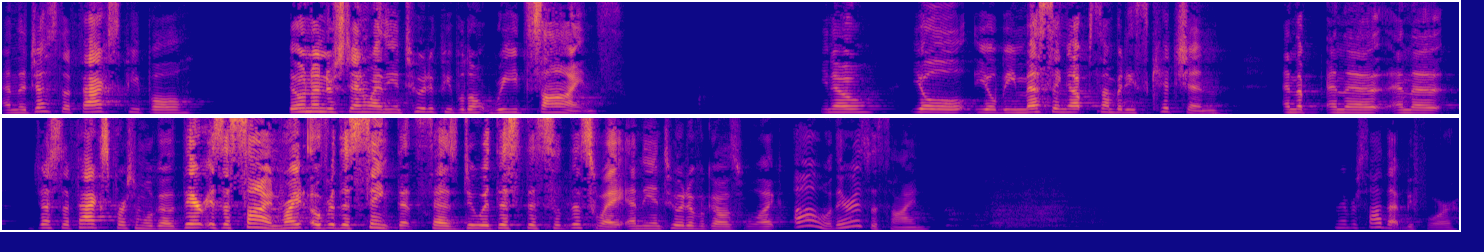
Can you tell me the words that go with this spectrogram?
And the just the facts people don't understand why the intuitive people don't read signs. You know, you'll you'll be messing up somebody's kitchen, and the and the and the just the facts person will go, there is a sign right over the sink that says do it this this this way, and the intuitive goes well, like, oh, there is a sign. Never saw that before.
